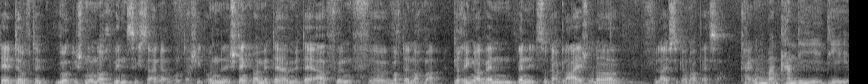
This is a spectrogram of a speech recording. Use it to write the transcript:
Der dürfte wirklich nur noch winzig sein, der Unterschied. Und ich denke mal, mit der, mit der R5 äh, wird er noch mal geringer, wenn, wenn nicht sogar gleich oder vielleicht sogar noch besser. Keine Und Ahnung. man kann die, die,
